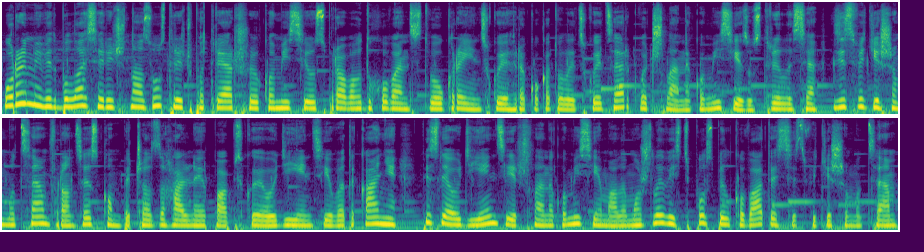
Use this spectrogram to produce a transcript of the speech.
У Римі відбулася річна зустріч Патріаршої комісії у справах духовенства Української греко-католицької церкви. Члени комісії зустрілися зі святішим отцем Франциском під час загальної папської аудієнції в Ватикані. Після аудієнції члени комісії мали можливість поспілкуватися з святішим отцем.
